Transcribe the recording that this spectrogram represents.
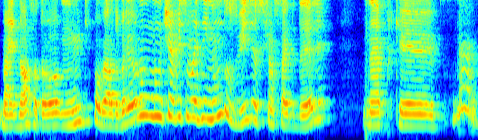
Mas, nossa, eu tô muito empolgado. Eu não, não tinha visto mais nenhum dos vídeos que tinham saído dele, né? Porque né,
